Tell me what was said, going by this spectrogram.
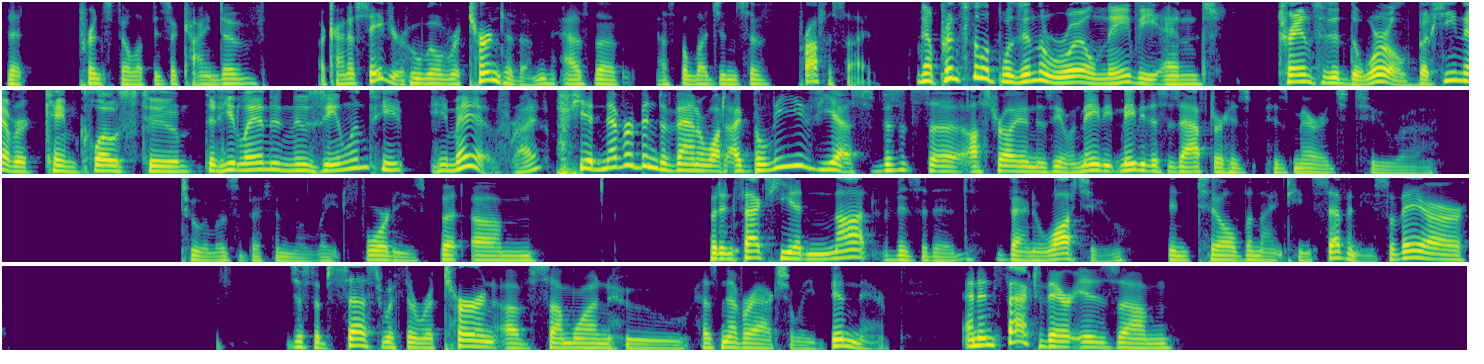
that Prince Philip is a kind of a kind of savior who will return to them as the as the legends have prophesied. Now, Prince Philip was in the Royal Navy and transited the world, but he never came close to. Did he land in New Zealand? He he may have, right? He had never been to Vanuatu. I believe, yes, visits to Australia and New Zealand. Maybe maybe this is after his his marriage to uh, to Elizabeth in the late forties. But um, but in fact, he had not visited Vanuatu until the 1970s. So they are just obsessed with the return of someone who has never actually been there. And in fact, there is um,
